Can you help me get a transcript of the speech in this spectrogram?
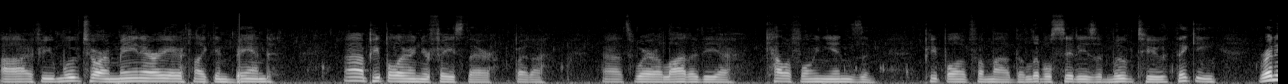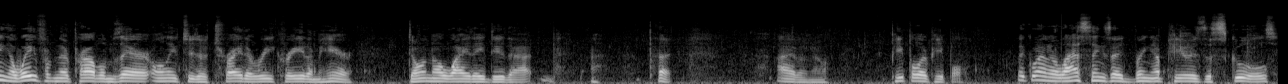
Uh, if you move to our main area, like in Bend, uh, people are in your face there. But uh, that's where a lot of the Californians and people from uh, the little cities have moved to, thinking, running away from their problems there, only to, to try to recreate them here. Don't know why they do that, but I don't know people are people. Like one of the last things I'd bring up here is the schools.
